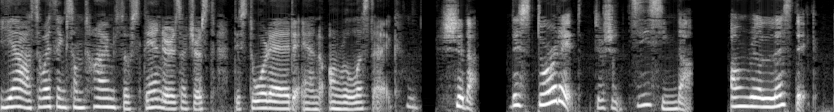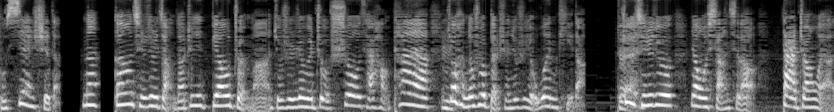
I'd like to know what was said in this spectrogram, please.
Yeah, so I think sometimes those standards are just distorted and unrealistic. 是的，distorted 就是畸形的，unrealistic 不现实的。那刚刚其实就是讲到这些标准嘛，就是认为只有瘦才好看啊，就很多时候本身就是有问题的。对这个其实就让我想起了大张伟啊，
